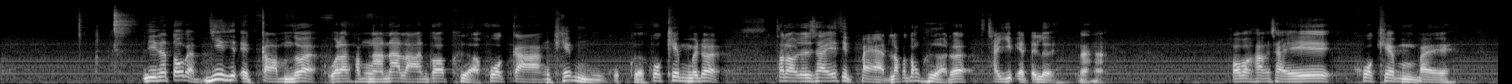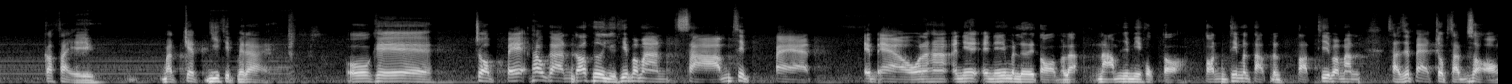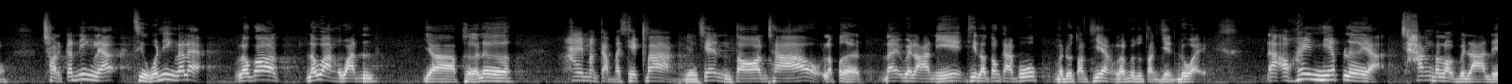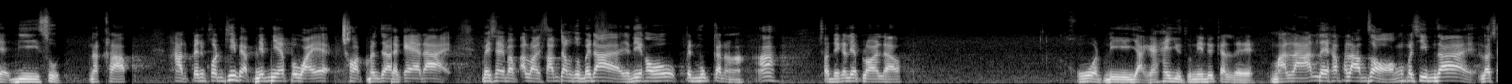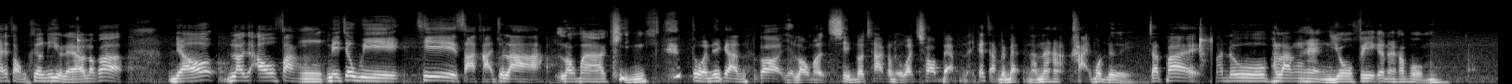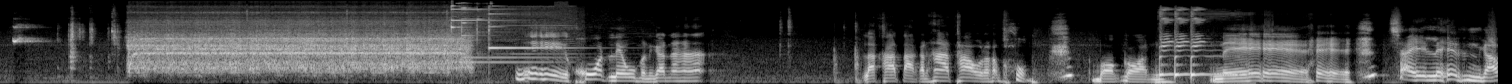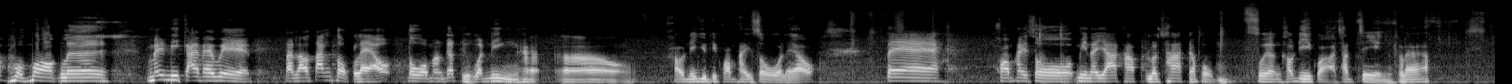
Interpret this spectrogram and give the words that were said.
ลีนาโต้แบบ 21 กรัมด้วย เวลาทำงานหน้าร้านก็เผื่อขั้วกลางเข้ม เผื่อขั้วเข้มไว้ด้วย ถ้าเราจะใช้ 18 เราก็ต้องเผื่อด้วยใช้ 21 ได้เลยนะฮะเพราะบางครั้งใช้ขั้วเข้มไป ก็ใส่บัตเก็ต 20 ไม่ได้ โอเค จบเป๊ะเท่ากันก็คืออยู่ที่ประมาณ 38 ml นะฮะ อันนี้อันนี้มันเลยต่อมาแล้วน้ำจะมี 6 ต่อ ตอนที่มันตัดมันตัดที่ประมาณ 38 จบ 32ช็อตก็นิ่งแล้ว ถือว่านิ่งแล้วแหละ แล้วก็ระหว่างวันอย่าเผลอเลอ ให้มันกลับมาเช็คบ้าง อย่างเช่น ตอนเช้าเราเปิดได้เวลานี้ที่เราต้องการปุ๊บมาดูตอนเที่ยงแล้วมาดูตอนเย็นด้วยแต่เอาให้เนี้ยบเลยอะช่างตลอดเวลาเลยดีสุดนะครับหัดเป็นคนที่แบบเนี้ยบๆไปไว้อะช็อตมันจะแก้ได้ ไม่ใช่แบบอร่อยซ้ำจำสูตรไม่ได้ อย่างที่เขาเป็นมุกกันอะอะช็อตนี้ก็เรียบร้อยแล้ว โคตรดี อยากจะให้อยู่ตรงนี้ด้วยกันเลย มาร้านเลยครับพระรามสองมาชิมได้ เราใช้ 2 เครื่องนี้อยู่แล้ว แล้วก็เดี๋ยวเราจะเอาฝั่งเมเจอร์วีที่สาขาจุฬาลองมาขิงตัวนี้กัน ก็อย่าลองมาชิมรสชาติกันดูว่าชอบแบบไหนก็จัดเป็นแบบนั้นนะฮะ ขายหมดเลย จัดไปมาดูพลังแห่งโยฟิกันนะครับผมนี่โคตรเร็วเหมือนกันนะฮะ ราคาต่างกัน 5 เท่านะครับผม บอกก่อนนี่ใช่เล่นครับ ผมบอกเลย ไม่มีกายไบเวทแต่เราตั้งตกแล้ว ตัวมันก็ถือว่านิ่งฮะอ้าวคราวนี้อยู่ที่ความไฮโซแล้ว แต่ความไฮโซมีนัยยะครับ รสชาติครับผม เฟืองเขาดีกว่าชัดเจนครับ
